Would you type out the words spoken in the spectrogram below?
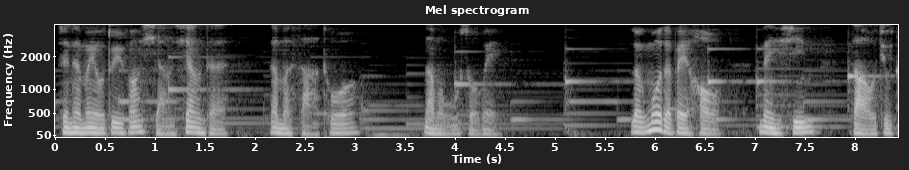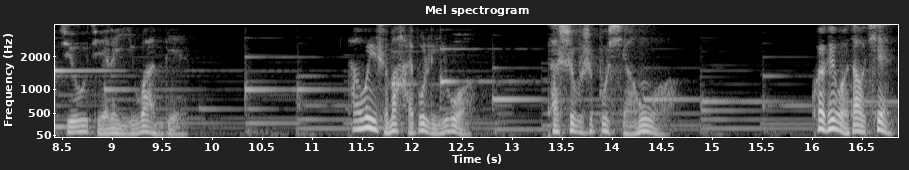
真的没有对方想象的那么洒脱，那么无所谓。冷漠的背后，内心早就纠结了一万遍。他为什么还不理我？他是不是不想我？快给我道歉！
